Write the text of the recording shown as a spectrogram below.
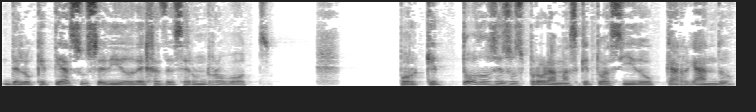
de lo que te ha sucedido, dejas de ser un robot. Porque todos esos programas que tú has ido cargando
